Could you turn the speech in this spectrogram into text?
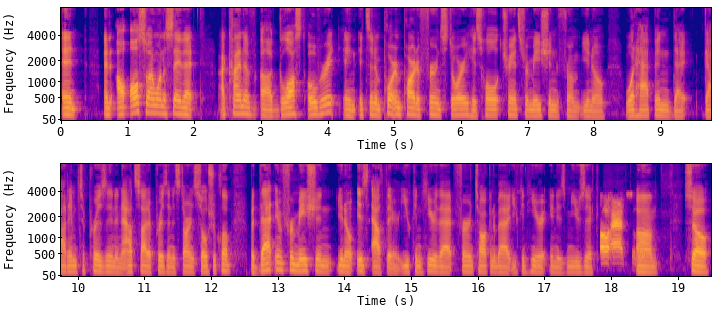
and and also I want to say that I kind of uh, glossed over it, and it's an important part of Fern's story. His whole transformation from you know what happened that got him to prison and outside of prison and starting social club. But that information, you know, is out there. You can hear that Fern talking about it. You can hear it in his music. Oh, absolutely. Um, so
